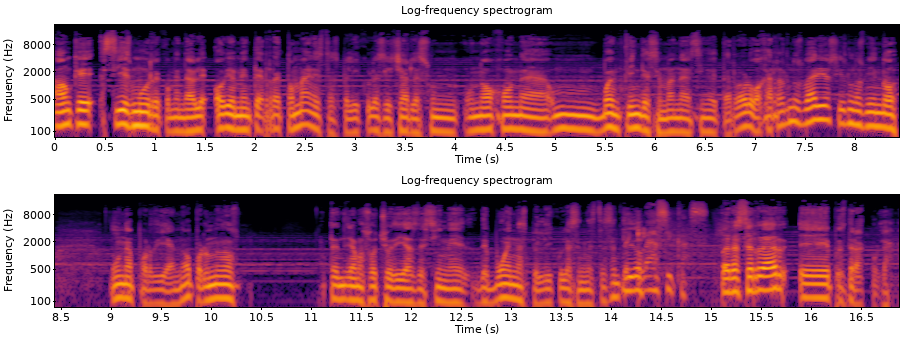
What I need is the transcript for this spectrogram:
aunque sí es muy recomendable, obviamente, retomar estas películas y echarles un, un ojo, una- un buen fin de semana de cine de terror, o agarrarnos varios y irnos viendo una por día, ¿no? Por lo menos tendríamos ocho días de cine de buenas películas en este sentido. Clásicas. Para cerrar, eh, pues Drácula.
